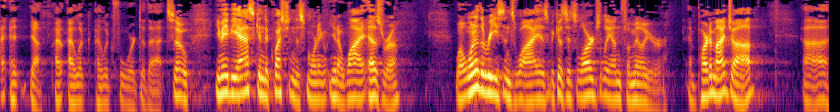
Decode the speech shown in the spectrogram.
I, I, yeah, I, I, look I look forward to that. So you may be asking the question this morning, you know, why Ezra? Well, one of the reasons why is because it's largely unfamiliar, and part of my job uh,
